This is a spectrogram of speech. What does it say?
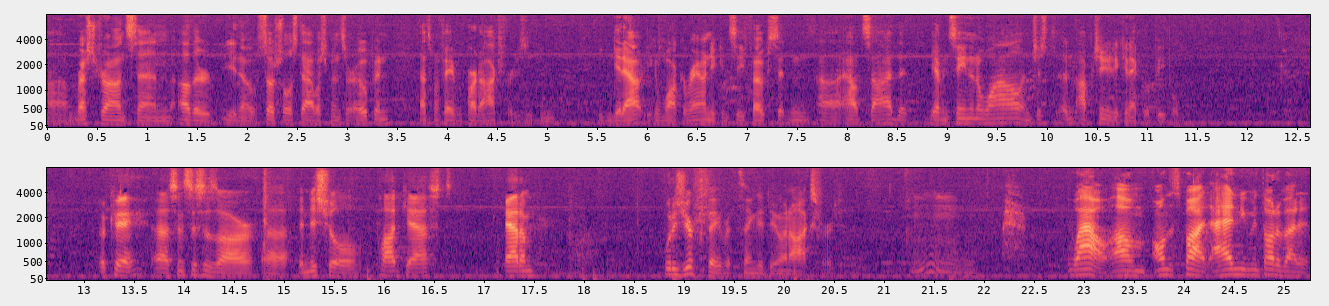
um, restaurants and other you know social establishments are open. That's my favorite part of Oxford. Is you can you can get out, you can walk around, you can see folks sitting uh, outside that you haven't seen in a while, and just an opportunity to connect with people. Okay, uh, since this is our uh, initial podcast, Adam, what is your favorite thing to do in Oxford? Wow, um, on the spot. I hadn't even thought about it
